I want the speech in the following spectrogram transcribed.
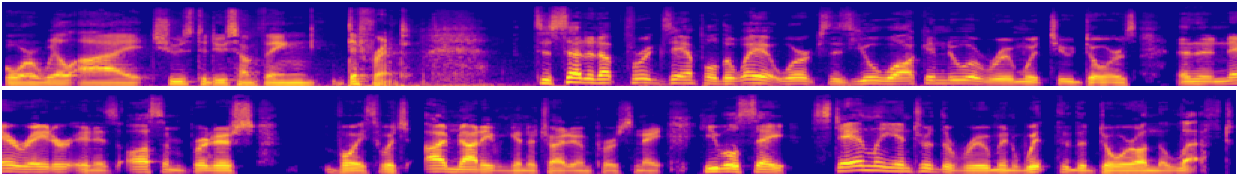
Or will I choose to do something different? to set it up, for example, the way it works is you'll walk into a room with two doors and the narrator in his awesome British voice, which I'm not even going to try to impersonate, he will say, Stanley entered the room and went through the door on the left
